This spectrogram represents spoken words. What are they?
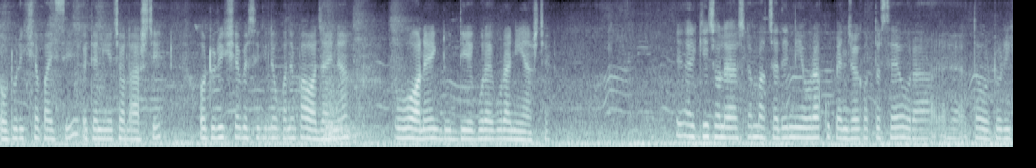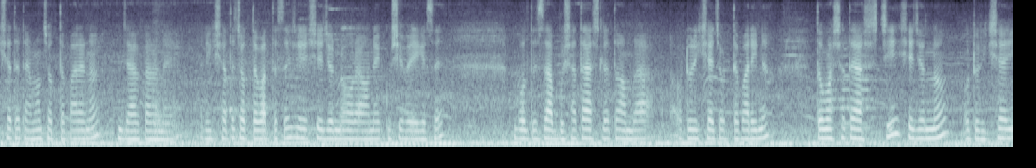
অটো রিক্সা পাইছি, এটা নিয়ে চলে আসছি। অটো রিক্সা বেসিক্যালি ওখানে পাওয়া যায় না। ও অনেক দূর দিয়ে ঘুরায় ঘুরায় নিয়ে আসছে। আর কি চলে আসলাম। বাচ্চাদের নিয়ে ওরা খুব এনজয় করতেছে। ওরা হ্যাঁ, তো অটো রিক্সাতে তেমন চড়তে পারে না যার কারণে রিক্সাতে চড়তে পারতেছে। সে সেজন্য ওরা অনেক খুশি হয়ে গেছে। বলতেছে আব্বুর সাথে আসলে তো আমরা অটো রিক্সায় চড়তে পারি না। তোমার সাথে আসছি সেজন্য অটো রিক্সায়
